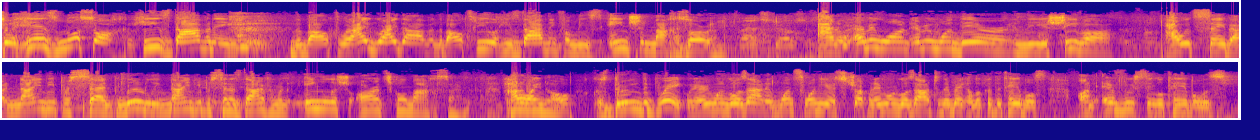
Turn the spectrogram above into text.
so his nusach, he's davening the Baal. Where I go, I daven the Baal Tefillah. He's davening from these ancient machzorim. And everyone, everyone there in the yeshiva, I would say about 90%, literally 90% is dying from an English ArtScroll machzor. How do I know? Because during the break, when everyone goes out, and once one year it struck, when everyone goes out to the break, I look at the tables, on every single table is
